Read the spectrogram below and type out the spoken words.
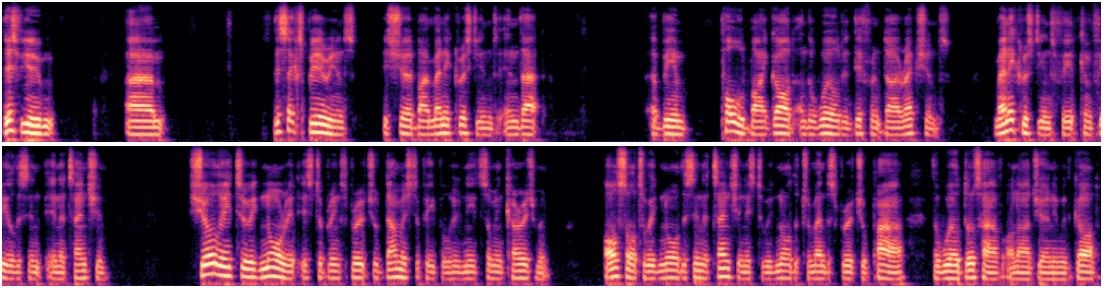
This view, um, this experience is shared by many Christians in that of being pulled by God and the world in different directions. Many Christians feel, can feel this in, inattention. Surely to ignore it is to bring spiritual damage to people who need some encouragement. Also, to ignore this inattention is to ignore the tremendous spiritual power the world does have on our journey with God.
